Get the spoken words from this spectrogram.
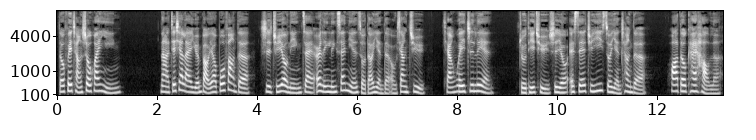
都非常受欢迎。那接下来元宝要播放的是瞿友宁在二零零三年所导演的偶像剧《蔷薇之恋》，主题曲是由 S.H.E 所演唱的《花都开好了》。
